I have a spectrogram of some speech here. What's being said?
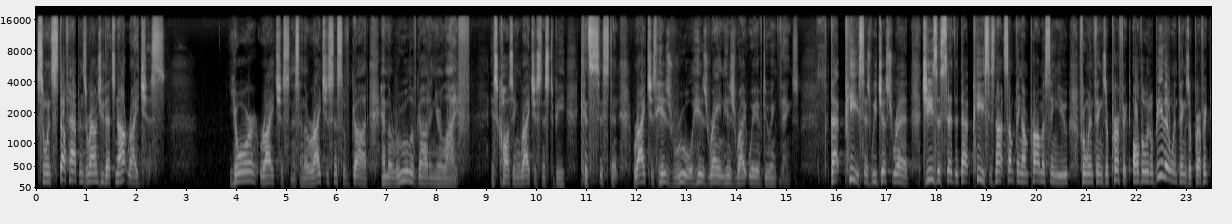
So when stuff happens around you that's not righteous, your righteousness and the righteousness of God and the rule of God in your life is causing righteousness to be consistent. Righteous, His rule, His reign, His right way of doing things. That peace, as we just read, Jesus said that that peace is not something I'm promising you for when things are perfect. Although it'll be there when things are perfect,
